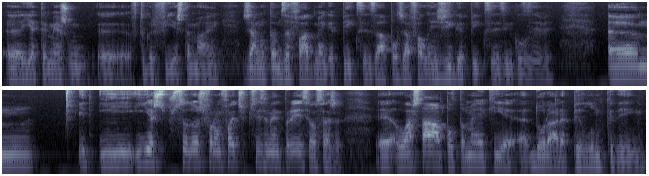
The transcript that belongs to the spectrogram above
Uh, e até mesmo uh, fotografias também. Já não estamos a falar de megapixels, a Apple já fala em gigapixels, inclusive. Um, e, e, estes processadores foram feitos precisamente para isso, ou seja, uh, lá está a Apple também aqui a, dourar a pílula um bocadinho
